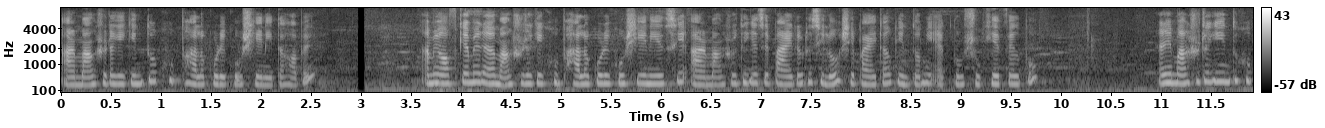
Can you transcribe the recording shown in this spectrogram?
আর মাংসটাকে কিন্তু খুব ভালো করে কষিয়ে নিতে হবে। আমি অফ ক্যামেরা মাংসটাকে খুব ভালো করে কষিয়ে নিয়েছি আর মাংস থেকে যে পানিটা উঠেছিল সে পানিটাও কিন্তু আমি একদম শুকিয়ে ফেলব। আর এই মাংসটাকে কিন্তু খুব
